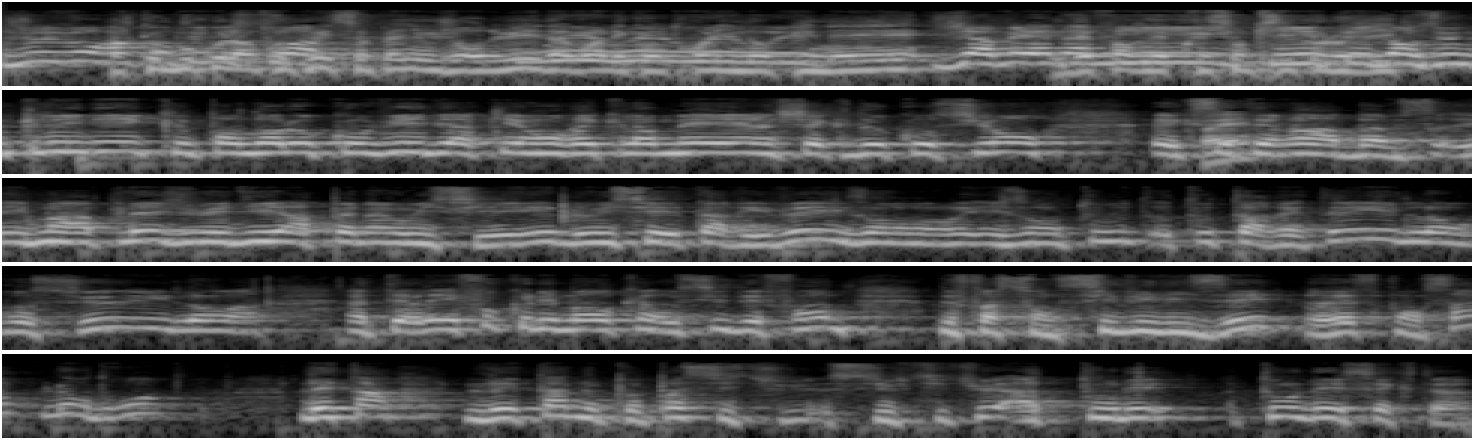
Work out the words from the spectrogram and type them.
je, vais vous Parce que beaucoup d'entreprises se plaignent aujourd'hui d'avoir les contrôles inopinés. J'avais un ami qui était dans une clinique pendant le Covid et à qui on réclamait un chèque de caution, etc. Ben, il m'a appelé, je lui ai dit à peine un huissier. Le huissier est arrivé, ils ont, ils ont tout, tout arrêté, ils l'ont reçu, ils l'ont interné. Il faut que les Marocains aussi défendent de façon civilisée, responsable, leurs droits. L'État, l'État ne peut pas se substituer à tous les, tous les secteurs.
